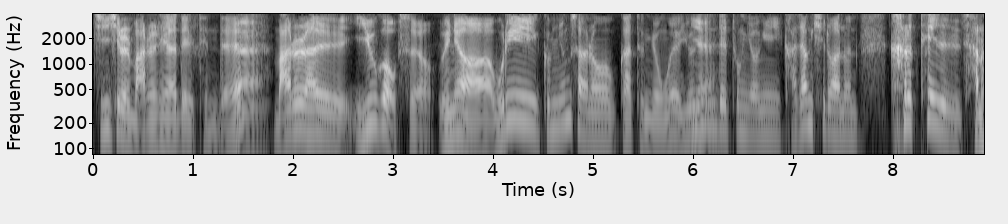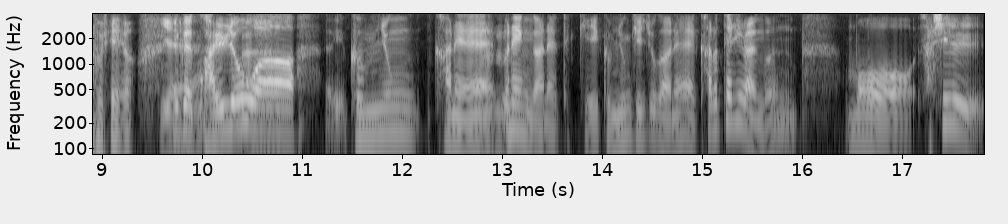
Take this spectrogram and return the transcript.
진실을 말을 해야 될 텐데 예. 말을 할 이유가 없어요. 왜냐 우리 금융산업 같은 경우에 윤 예. 대통령이 가장 싫어하는 카르텔 산업이에요. 예. 그러니까 관료와 예. 금융 간에 음. 은행 간에 특히 금융 지주 간에 카르텔이라는 건 뭐 사실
